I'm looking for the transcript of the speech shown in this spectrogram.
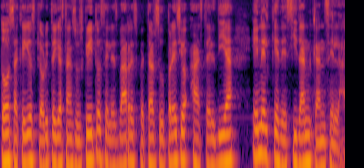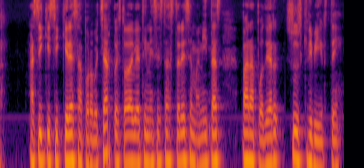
Todos aquellos que ahorita ya están suscritos se les va a respetar su precio hasta el día en el que decidan cancelar. Así que si quieres aprovechar, pues todavía tienes estas tres semanitas para poder suscribirte.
